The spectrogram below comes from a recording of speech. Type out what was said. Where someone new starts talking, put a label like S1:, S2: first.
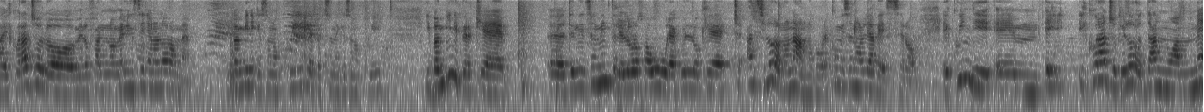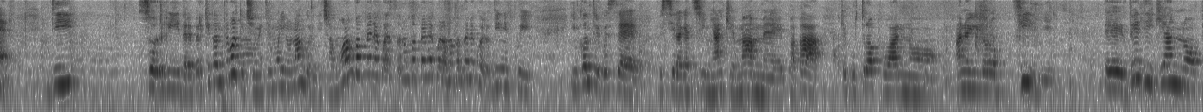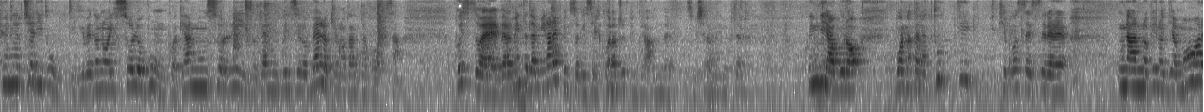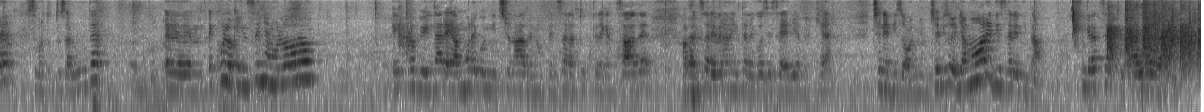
S1: Ah, il coraggio lo, me, lo fanno, me lo insegnano loro a me, i bambini che sono qui, le persone che sono qui. I bambini perché eh, tendenzialmente le loro paure, quello che, cioè, anzi loro non hanno paura, è come se non le avessero. E quindi ehm, è il, il coraggio che loro danno a me di sorridere, perché tante volte ci mettiamo lì in un angolo e diciamo non va bene questo, non va bene quello, non va bene quello, vieni qui, incontri queste, questi ragazzini, anche mamme e papà che purtroppo hanno, hanno i loro figli e vedi che hanno più energia di tutti, che vedono il sole ovunque, che hanno un sorriso, che hanno un pensiero bello e che hanno tanta forza. Questo è veramente da ammirare e penso che sia il coraggio più grande, sinceramente. Quindi auguro buon Natale a tutti, che possa essere un anno pieno di amore, soprattutto salute. E, e quello che insegnano loro è proprio il dare amore condizionato e non pensare a tutte le cazzate, ma pensare veramente alle cose serie perché ce n'è bisogno. C'è bisogno di amore e di serenità. Grazie a tutti.
S2: Allora.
